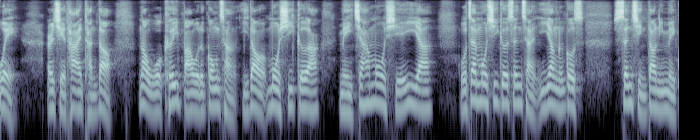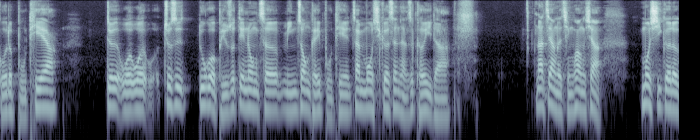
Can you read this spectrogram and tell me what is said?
way。而且他还谈到，那我可以把我的工厂移到墨西哥啊，美加墨协议啊，我在墨西哥生产一样能够申请到你美国的补贴啊。就是我我就是如果比如说电动车民众可以补贴，在墨西哥生产是可以的啊。那这样的情况下，墨西哥的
